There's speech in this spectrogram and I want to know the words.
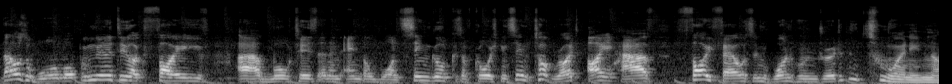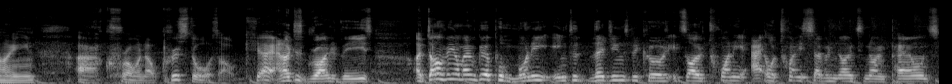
That was a warm-up. We're going to do like five uh, multis and then end on one single, because of course you can see in the top right, I have 5,129 uh, Chrono Crystals. Okay, and I just grinded these. I don't think I'm ever going to put money into Legends because it's like 28 or 27.99 pounds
